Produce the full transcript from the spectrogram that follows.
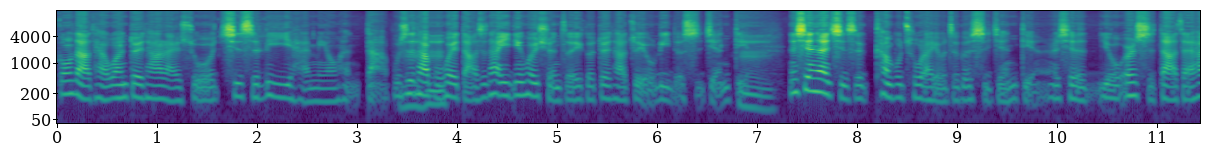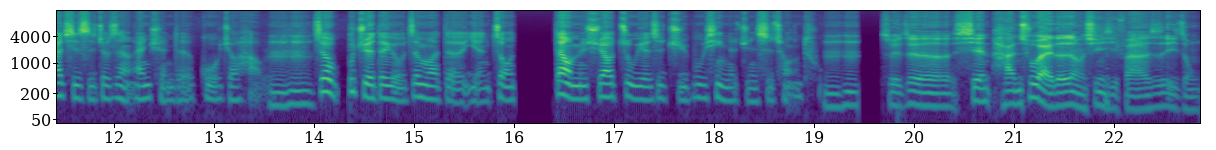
攻打台湾对他来说，其实利益还没有很大。不是他不会打，是他一定会选择一个对他最有利的时间点。那现在其实看不出来有这个时间点，而且有二十大在，他其实就是很安全的过就好了。所以我不觉得有这么的严重。但我们需要注意的是局部性的军事冲突。所以，这先喊出来的这种信息，反而是一种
